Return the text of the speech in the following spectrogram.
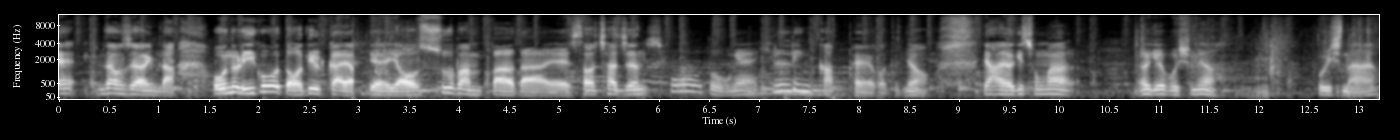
예, 김상훈 소장입니다. 오늘 이곳 어딜까요? 예, 여수 밤바다에서 찾은 소동의 힐링 카페거든요. 야, 여기 정말 여기 보시면 보이시나요?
